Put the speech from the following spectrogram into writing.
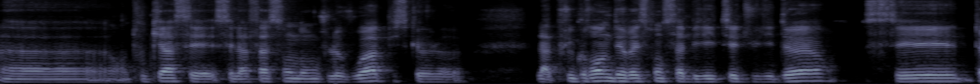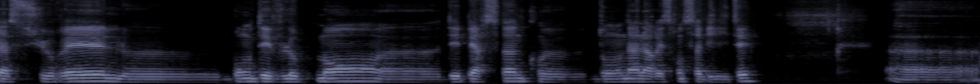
Euh, en tout cas, c'est la façon dont je le vois, puisque le, la plus grande des responsabilités du leader, c'est d'assurer le bon développement euh, des personnes dont on a la responsabilité. Euh,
